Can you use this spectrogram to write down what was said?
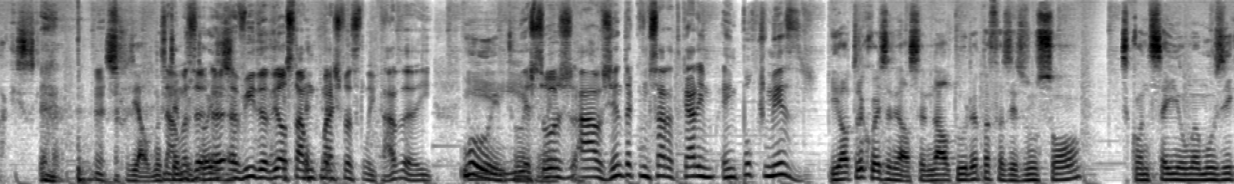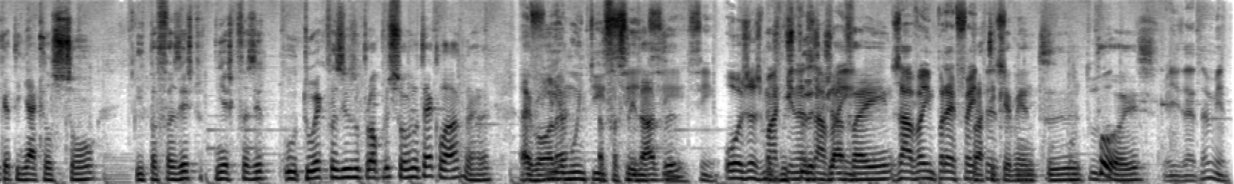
Pá, que isso era surreal. Nos Não, mas a, hoje, a- a vida deles está muito mais facilitada e, Muito, e, e as pessoas, há gente a começar a tocar em, em poucos meses. E outra coisa, Nelson, na altura, para fazeres um som, se quando saía uma música tinha aquele som e para fazeres tu tinhas que fazer, o- tu é que fazias o próprio som no teclado, não é? Agora, muito isso, a facilidade, sim, sim, sim. Hoje as máquinas misturas já vêm, já vêm pré-feitas praticamente, com, com tudo. pois. Exatamente.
